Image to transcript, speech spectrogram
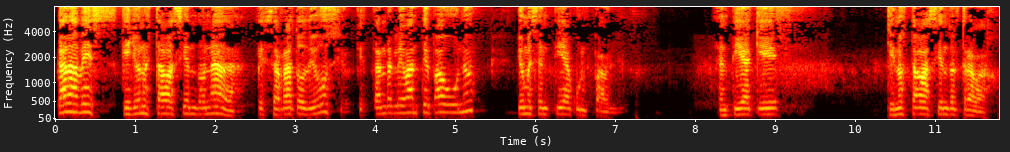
Cada vez que yo no estaba haciendo nada, ese rato de ocio, que es tan relevante para uno, yo me sentía culpable sentía que, que no estaba haciendo el trabajo,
